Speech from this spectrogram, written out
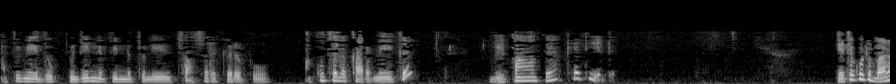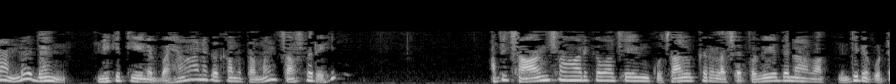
අපි මේ දුක් විඳින්න පින්නතුනේ සසර කරපු අකුසල කර්මයක විපාකයක් හැටියට. එතකොට බලන්න දැන් මේකේ තියෙන භයානකකම තමයි සසරෙහි අපි සාංශාරික වශයෙන් කුසල් කරලා සැප වේදනාවක් විඳිනකොට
